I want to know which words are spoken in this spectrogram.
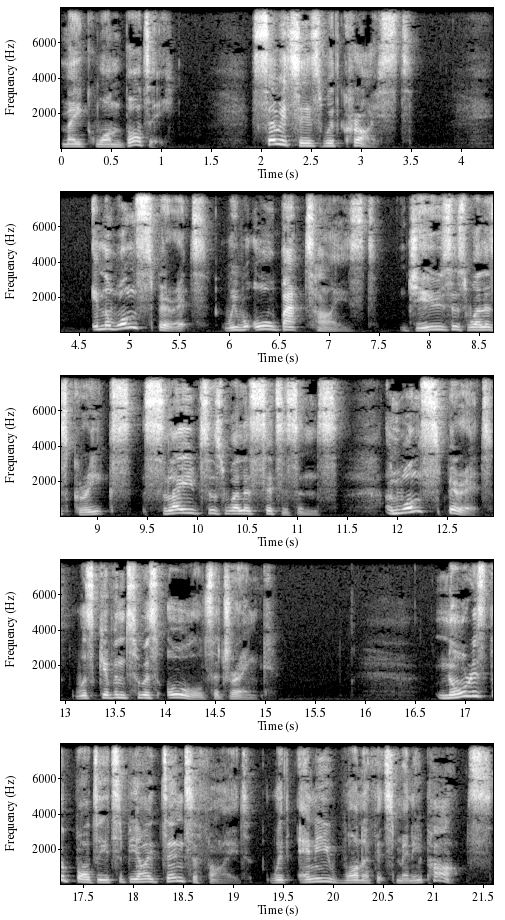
make one body, so it is with Christ. In the one Spirit, we were all baptized, Jews as well as Greeks, slaves as well as citizens, and one Spirit was given to us all to drink. Nor is the body to be identified with any one of its many parts.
